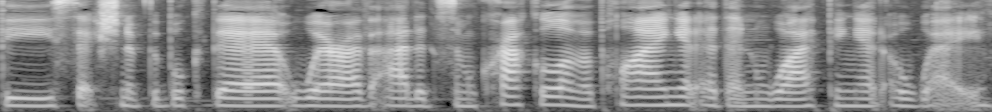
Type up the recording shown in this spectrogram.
the section of the book there where I've added some crackle. I'm applying it and then wiping it away.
